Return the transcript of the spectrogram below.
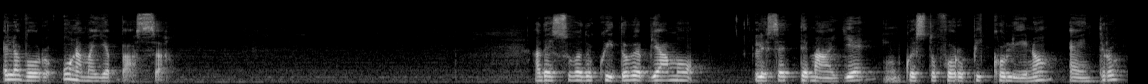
e lavoro una maglia bassa adesso vado qui dove abbiamo le sette maglie in questo foro piccolino entro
